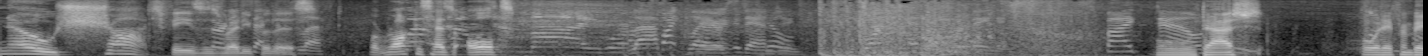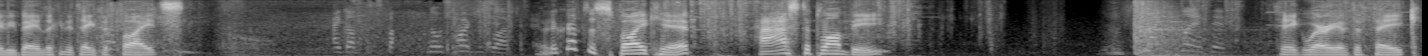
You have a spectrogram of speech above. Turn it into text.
No shot. FaZe is ready for this. left. But Raucus has ult. Last player standing. One enemy remaining. Spike down. Ooh, dash forward here from Baby Bay, looking to take the fights. I got the spot. No charges left. He would have grabbed a spike here. Has to plant B. Take wary of the fake.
